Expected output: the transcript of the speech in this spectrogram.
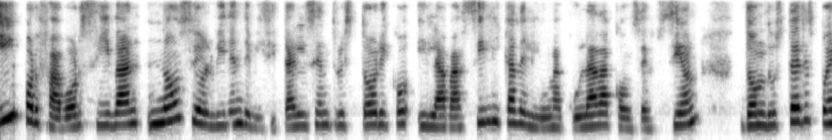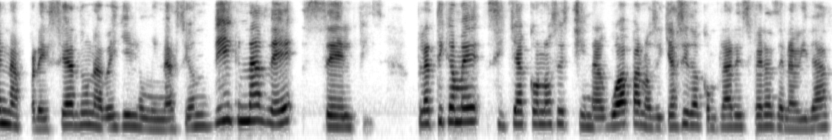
Y por favor, si van, no se olviden de visitar el centro histórico y la Basílica de la Inmaculada Concepción, donde ustedes pueden apreciar de una bella iluminación digna de selfies. Platícame si ya conoces Chinahuapan o si ya has ido a comprar esferas de Navidad.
